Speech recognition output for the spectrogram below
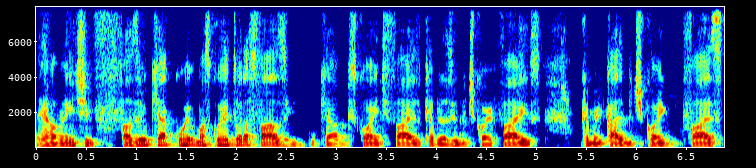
é realmente fazer o que a, umas corretoras fazem, o que a Bitcoin faz, o que a Brasil Bitcoin faz, o que o mercado Bitcoin faz.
